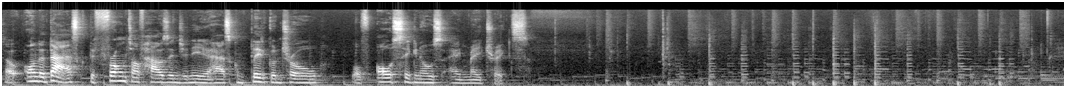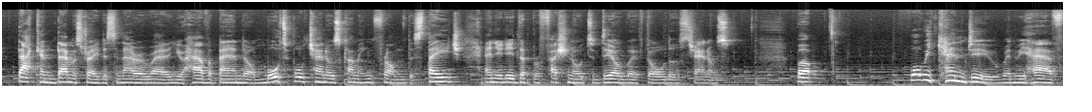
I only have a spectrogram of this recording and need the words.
So on the desk, the front of house engineer has complete control of all signals and matrix. That can demonstrate the scenario where you have a band or multiple channels coming from the stage and you need a professional to deal with all those channels. But what we can do when we have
